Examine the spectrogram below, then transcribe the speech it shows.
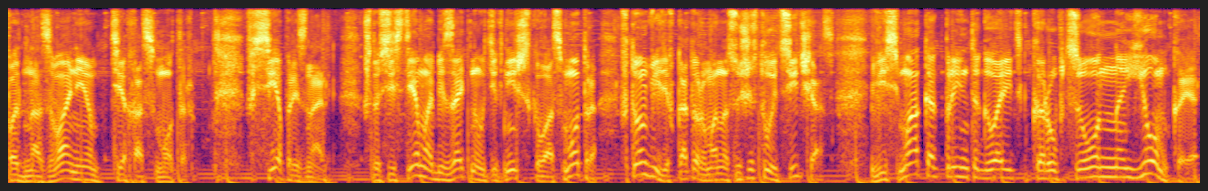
под названием «Техосмотр». Все признали, что система обязательного технического осмотра в том виде, в котором она существует сейчас, весьма, как принято говорить, коррупционно емкая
